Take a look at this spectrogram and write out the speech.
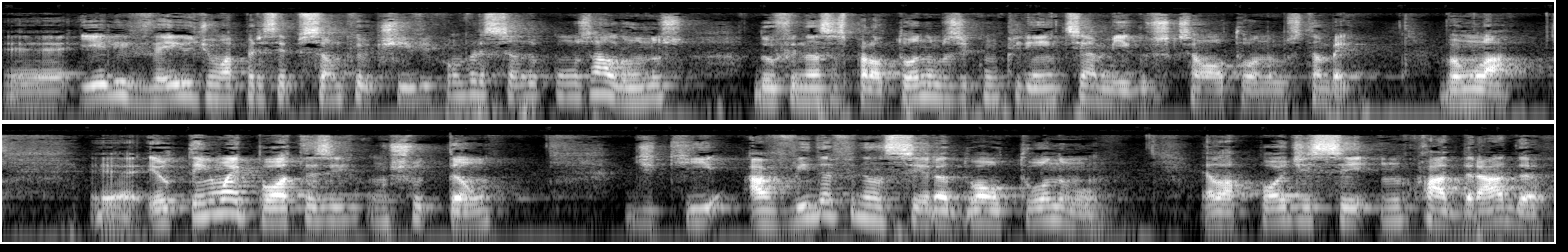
É, e ele veio de uma percepção que eu tive conversando com os alunos do Finanças para Autônomos e com clientes e amigos que são autônomos também. Vamos lá. É, eu tenho uma hipótese, um chutão, de que a vida financeira do autônomo ela pode ser enquadrada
